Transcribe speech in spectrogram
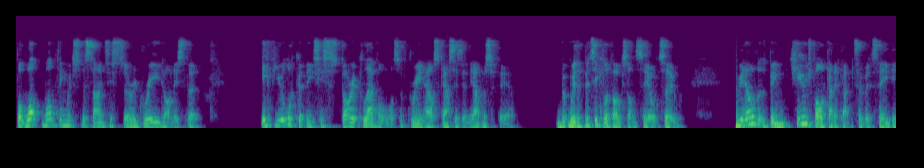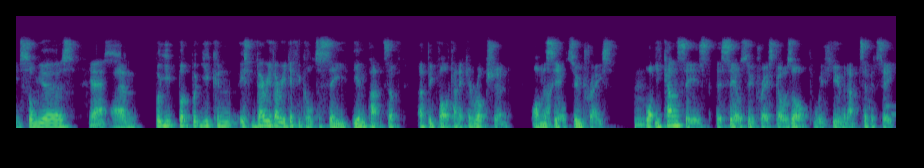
but what one thing which the scientists are agreed on is that if you look at these historic levels of greenhouse gases in the atmosphere, but with a particular focus on CO two, we know that there's been huge volcanic activity in some years. Yes. Um, but you but but you can it's very very difficult to see the impact of a big volcanic eruption on the CO2 trace. Mm. What you can see is the CO2 trace goes up with human activity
